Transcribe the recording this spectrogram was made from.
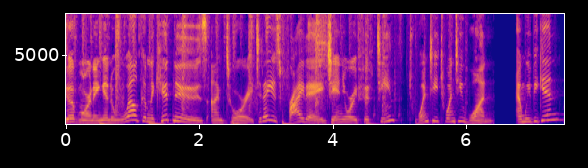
Good morning and welcome to Kid News. I'm Tori. Today is Friday, January 15th, 2021. And we begin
